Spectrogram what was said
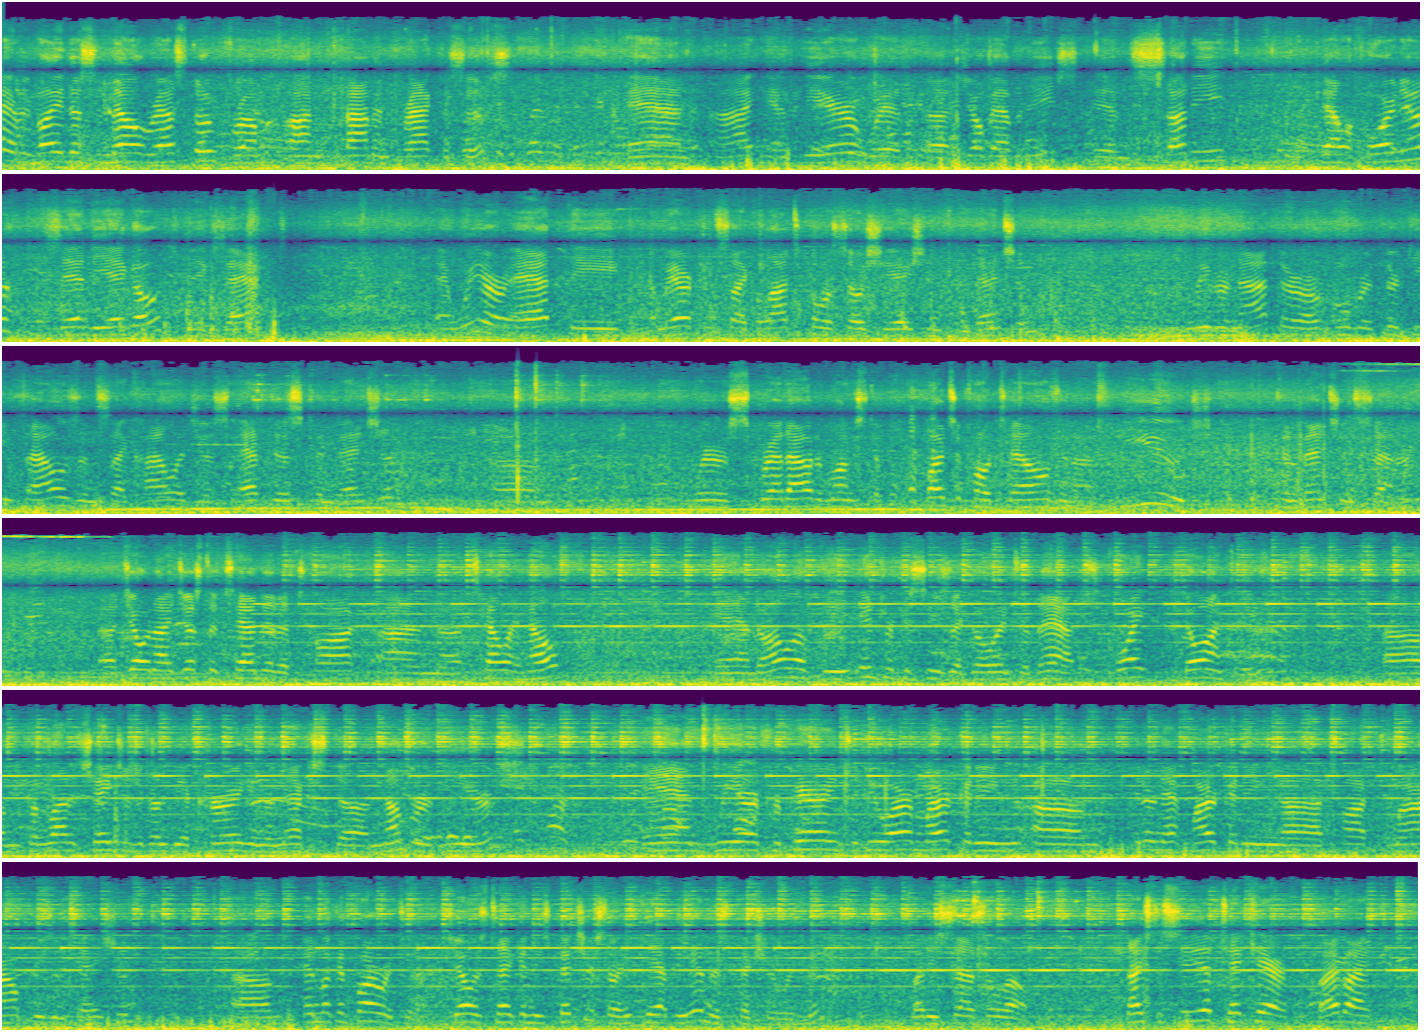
Hi everybody, this is Mel Restum from Uncommon Practices and I am here with uh, Joe Bavonese in sunny California, San Diego to be exact. And we are at the American Psychological Association Convention. Believe it or not, there are over 13,000 psychologists at this convention. Um, spread out amongst a bunch of hotels in a huge convention center. Uh, Joe and I just attended a talk on uh, telehealth and all of the intricacies that go into that. It's quite daunting, um, but a lot of changes are going to be occurring in the next uh, number of years. And we are preparing to do our marketing, um, internet marketing uh, talk tomorrow, presentation. Um, and looking forward to it. Joe is taking these pictures, so he can't be in this picture with me, but he says hello. Nice to see you. Take care. Bye-bye.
